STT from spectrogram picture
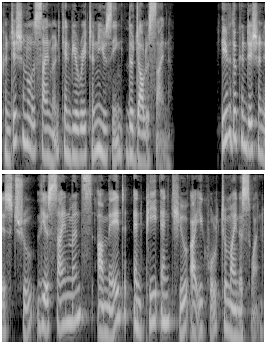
conditional assignment can be written using the dollar sign. If the condition is true, the assignments are made and p and q are equal to minus 1.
